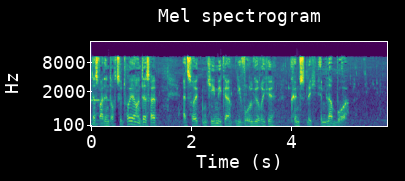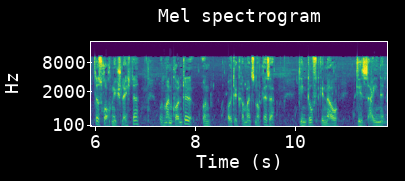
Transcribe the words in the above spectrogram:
Das war denn doch zu teuer und deshalb erzeugten Chemiker die Wohlgerüche künstlich im Labor. Das roch nicht schlechter und man konnte, und heute kann man es noch besser, den Duft genau designen.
